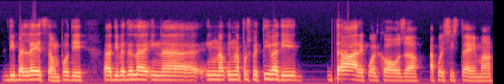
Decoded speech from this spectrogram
di bellezza, un po' di, eh, di vederla in, uh, in, una, in, una, prospettiva di dare qualcosa a quel sistema.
